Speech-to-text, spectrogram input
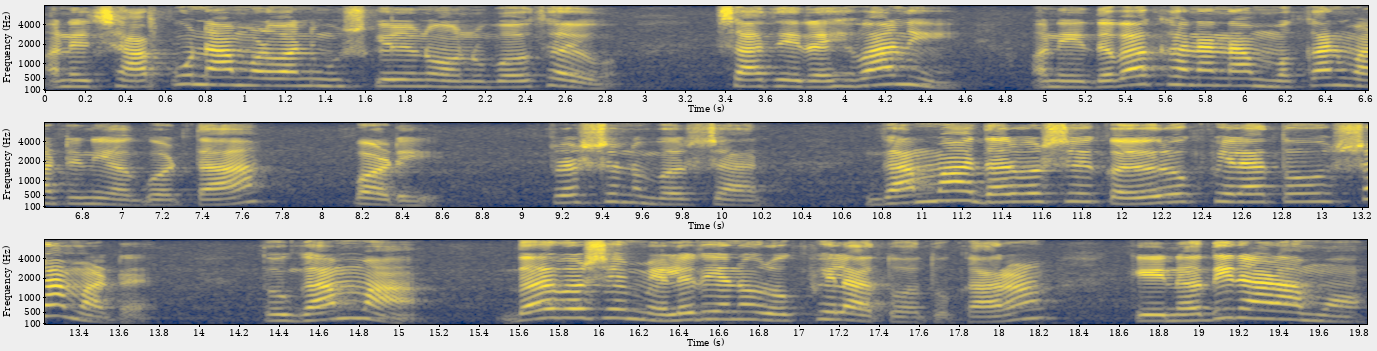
અને છાપું ના મળવાની મુશ્કેલીનો અનુભવ થયો. સાથે રહેવાની અને દવાખાનાના મકાન માટેની અગવડતા પડે. પ્રશ્ન નંબર ચાર. ગામમાં દર વર્ષે કયો રોગ ફેલાતો, શા માટે? તો ગામમાં દર વર્ષે મેલેરિયાનો રોગ ફેલાતો હતો કારણ કે નદી નાળામાં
